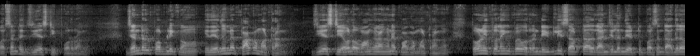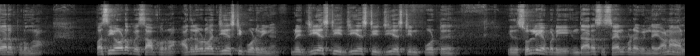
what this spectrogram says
பர்சன்டேஜ் ஜிஎஸ்டி போடுறாங்க. ஜென்ரல் பப்ளிக்கும் இது எதுவுமே பார்க்க மாட்றாங்க. ஜிஎஸ்டி எவ்வளோ வாங்குறாங்கன்னே பார்க்க மாட்டுறாங்க தோணி தொலைங்கி போய் ஒரு ரெண்டு இட்லி சாப்பிட்டா அதில் அஞ்சுலேருந்து எட்டு பர்சன்ட் அதில் வேற பிடுங்குறான். பசியோடு போய் சாப்பிட்றோம் அதில் கூட ஜிஎஸ்டி போடுவீங்க? இப்படி ஜிஎஸ்டி ஜிஎஸ்டி ஜிஎஸ்டின்னு போட்டு இது சொல்லியபடி இந்த அரசு செயல்படவில்லை. ஆனால்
